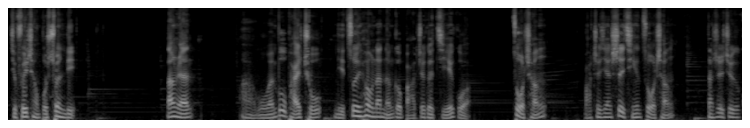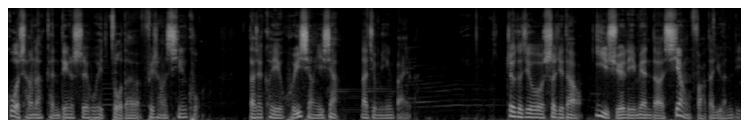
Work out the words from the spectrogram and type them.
就非常不顺利，当然，啊，我们不排除你最后呢能够把这个结果做成，把这件事情做成，但是这个过程呢肯定是会做得非常辛苦。大家可以回想一下，那就明白了。这个就涉及到易学里面的相法的原理。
